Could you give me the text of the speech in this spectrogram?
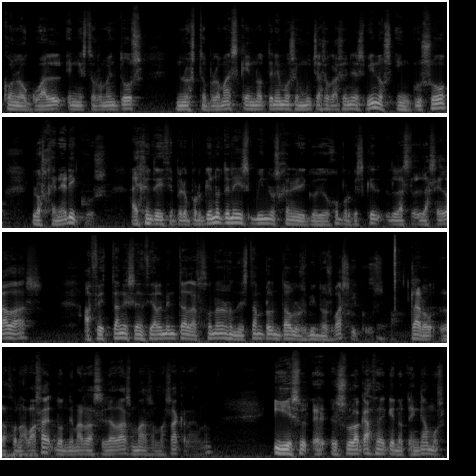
Con lo cual, en estos momentos, nuestro problema es que no tenemos en muchas ocasiones vinos, incluso los genéricos. Hay gente que dice, pero ¿por qué no tenéis vinos genéricos? Y digo, porque es que las las heladas afectan esencialmente a las zonas donde están plantados los vinos básicos. Claro, la zona baja, donde más las heladas más masacran. Y eso, eso es lo que hace que no tengamos.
